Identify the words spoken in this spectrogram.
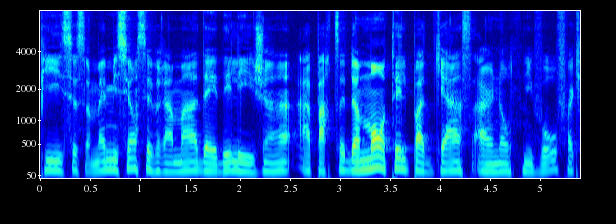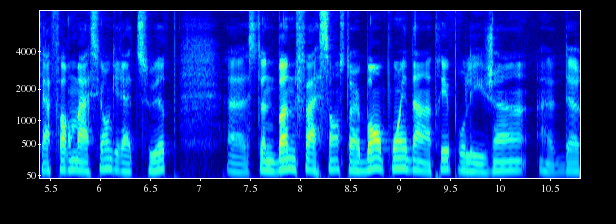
Puis c'est ça, ma mission, c'est vraiment d'aider les gens à partir de monter le podcast à un autre niveau. Fait que la formation gratuite, euh, c'est une bonne façon, c'est un bon point d'entrée pour les gens euh, de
